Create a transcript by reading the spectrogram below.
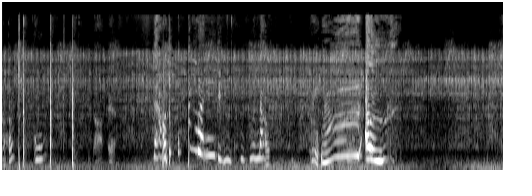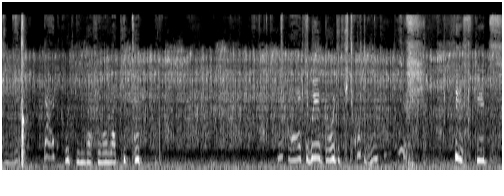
Uh-huh. Uh. Now open my mouth. Oh. Would be nothing like it to Next, we're going to biscuits.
